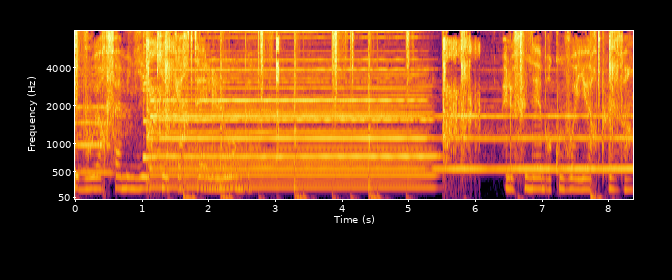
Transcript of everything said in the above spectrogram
Les boueurs familiers qui écartèlent l'aube. Et le funèbre convoyeur plus vain.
